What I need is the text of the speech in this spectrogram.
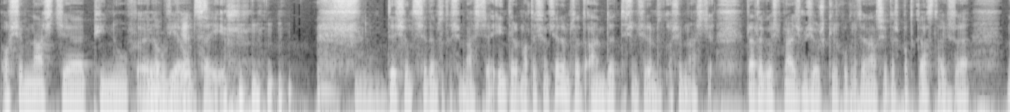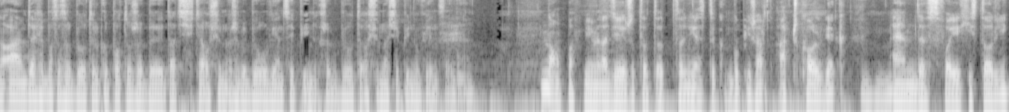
18 pinów No, więcej. 1718. Intel ma 1700, AMD 1718. Dlatego śmialiśmy się już kilkukrotnie na naszych też podcastach, że no AMD chyba to zrobiło tylko po to, żeby dać te 8, żeby było więcej pinów, żeby było te 18 pinów więcej, nie? No, miejmy nadzieję, że to, to, to nie jest tylko głupi żart, aczkolwiek Mhm. AMD w swojej historii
